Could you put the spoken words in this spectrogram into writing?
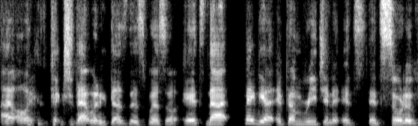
I always picture that when he does this whistle. It's not maybe a, uh, if I'm reaching it's it's sort of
